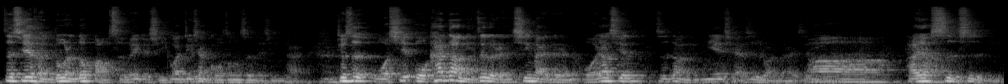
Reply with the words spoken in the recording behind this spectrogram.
这些很多人都保持了一个习惯，就像国中生的心态，嗯、就是我先我看到你这个人新来的人，我要先知道你捏起来是软的还是硬的，啊、他要试试你。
